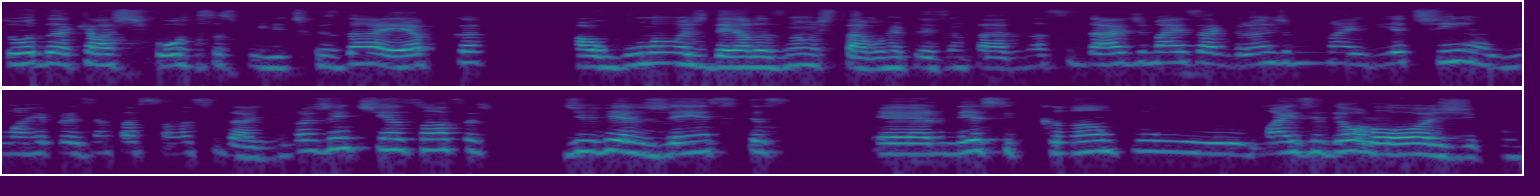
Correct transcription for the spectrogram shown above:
todas aquelas forças políticas da época, algumas delas não estavam representadas na cidade, mas a grande maioria tinha alguma representação na cidade. Então, a gente tinha as nossas divergências é, nesse campo mais ideológico,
